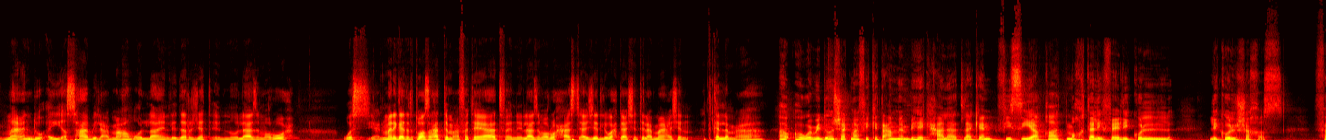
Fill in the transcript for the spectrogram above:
ما عنده أي أصحاب يلعب معهم اونلاين لدرجة إنه لازم أروح وس يعني ماني قادر أتواصل حتى مع فتيات فإني لازم أروح أستأجر لي واحدة عشان تلعب معي عشان أتكلم معاها هو- بدون شك ما فيك تعمم بهيك حالات لكن في سياقات مختلفة لكل لكل شخص ف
